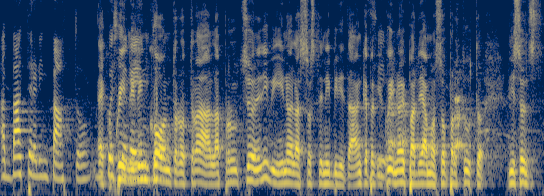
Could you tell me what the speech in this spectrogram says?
abbattere l'impatto di Ecco, questo quindi evento. l'incontro tra la produzione di vino e la sostenibilità, anche perché Sì. qui noi parliamo soprattutto di sos-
